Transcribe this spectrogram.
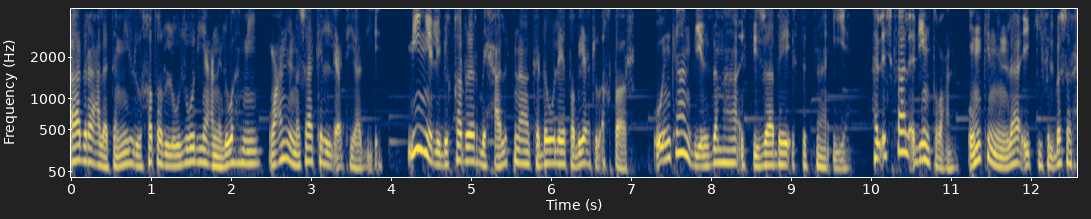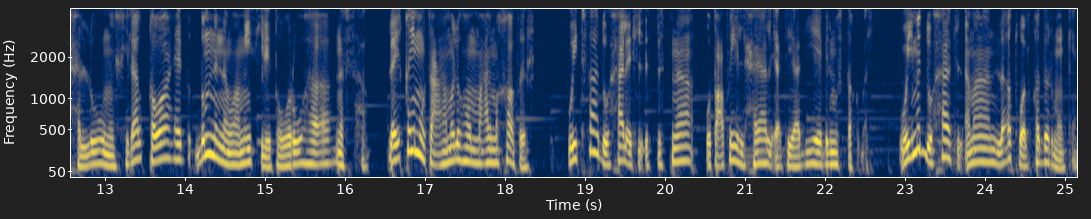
قادرة على تمييز الخطر الوجودي عن الوهمي وعن المشاكل الاعتيادية مين يلي بيقرر بحالتنا كدولة طبيعة الأخطار؟ وإن كان بيلزمها استجابة استثنائية. هالإشكال قديم طبعا وممكن نلاقي كيف البشر حلوة من خلال قواعد ضمن النواميس اللي طوروها نفسها. ليقيموا تعاملهم مع المخاطر. ويتفادوا حالة الاستثناء وتعطيل الحياة الاعتيادية بالمستقبل ويمدوا حالة الأمان لأطول قدر ممكن.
